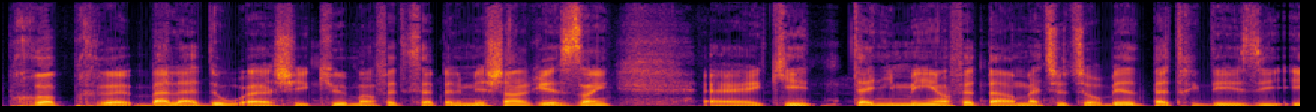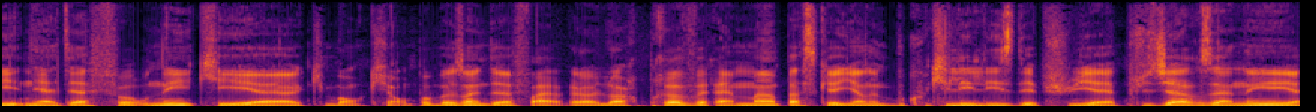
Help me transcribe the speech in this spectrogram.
propre balado euh, chez Cube, en fait, qui s'appelle Méchant Raisin, euh, qui est animé, en fait, par Mathieu Turbide, Patrick Daisy et Nadia Fournier, qui, euh, qui, bon, qui ont pas besoin de faire leur preuve vraiment, parce qu'il y en a beaucoup qui les lisent depuis plusieurs années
